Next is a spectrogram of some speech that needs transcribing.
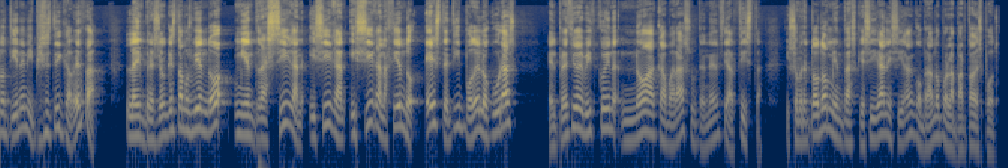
no tiene ni pies ni cabeza la impresión que estamos viendo, mientras sigan y sigan y sigan haciendo este tipo de locuras, el precio de Bitcoin no acabará su tendencia alcista. Y sobre todo mientras que sigan y sigan comprando por el apartado spot.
